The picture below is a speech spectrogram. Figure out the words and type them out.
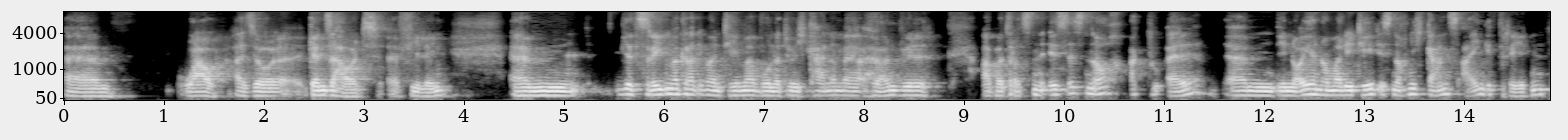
ähm, wow, also Gänsehaut-Feeling. Ähm, jetzt reden wir gerade über ein Thema, wo natürlich keiner mehr hören will, aber trotzdem ist es noch aktuell. Ähm, die neue Normalität ist noch nicht ganz eingetreten.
